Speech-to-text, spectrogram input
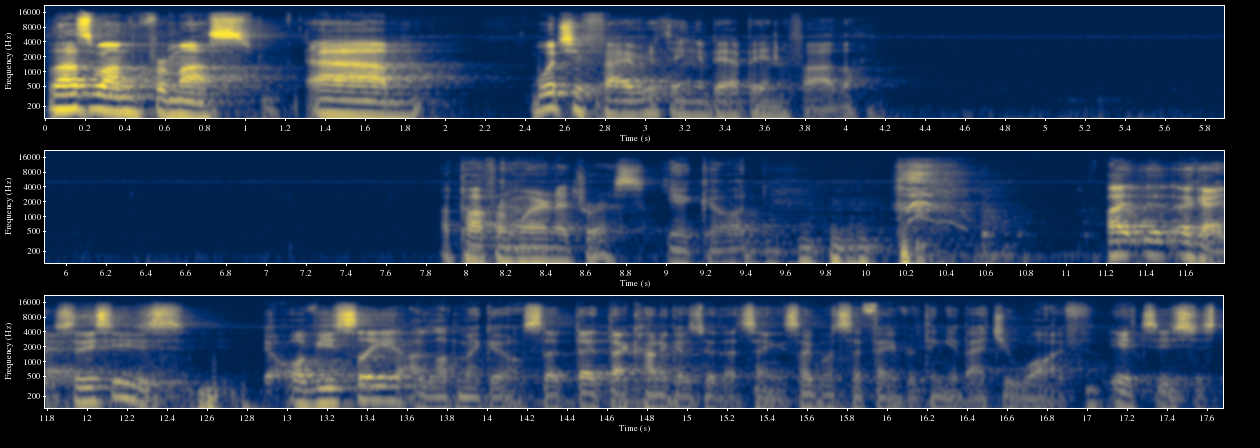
Last one from us. Um, what's your favourite thing about being a father? Apart from wearing a dress. Yeah, God. I, uh, okay, so this is obviously I love my girls. That that, that kind of goes without saying. It's like, what's the favorite thing about your wife? It's it's just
